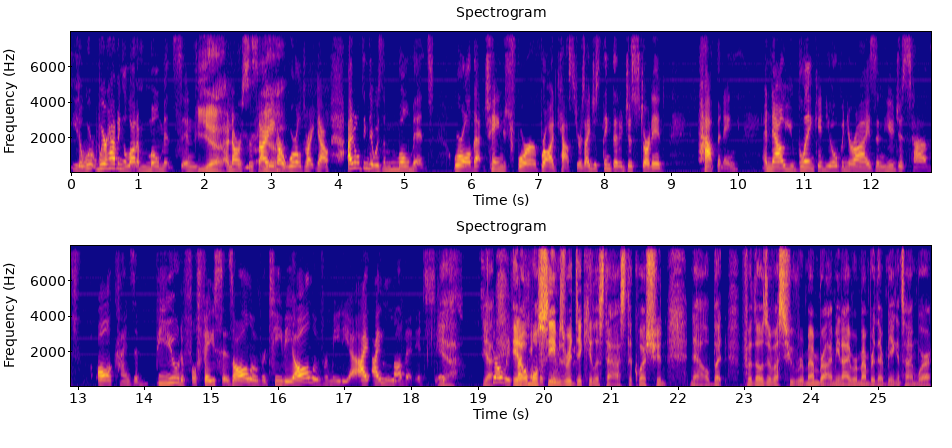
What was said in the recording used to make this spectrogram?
you know, we're, we're having a lot of moments in, yeah. in our society, yeah. in our world right now. I don't think there was a moment where all that changed for broadcasters. I just think that it just started happening. And now you blink and you open your eyes and you just have all kinds of beautiful faces all over TV, all over media. I, I love it. It's, yeah. It's, yeah, so it almost seems ridiculous to ask the question now, but for those of us who remember, I mean, I remember there being a time where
